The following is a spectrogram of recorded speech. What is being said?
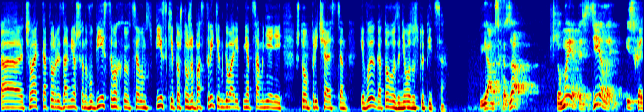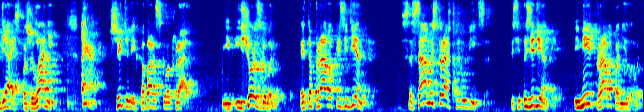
э, человек, который замешан в убийствах, в целом списке, то, что уже Бастрыкин говорит, нет сомнений, что он причастен, и вы готовы за него заступиться? Я вам сказал, что мы это сделаем, исходя из пожеланий жителей Хабаровского края. И еще раз говорю, это право президента. Самый страшный убийца, если президент, имеет право помиловать.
